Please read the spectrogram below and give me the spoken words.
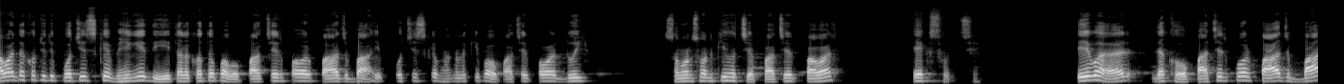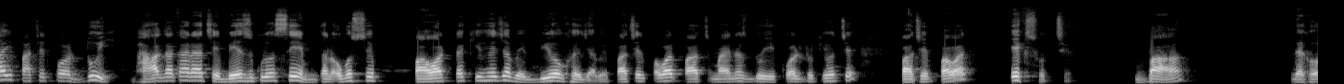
আবার দেখো যদি পঁচিশকে ভেঙে দিই, তাহলে কত পাবো? পাঁচের পাওয়ার পাঁচ বাই পঁচিশকে ভাঙলে কি পাবো? পাঁচের পাওয়ার দুই। সমান সমান কি হচ্ছে? পাঁচের পাওয়ার এক্স হচ্ছে। এবার দেখো পাঁচের পর পাঁচ বাই পাঁচের পর দুই ভাগ আকার আছে, বেসগুলো সেম তাহলে অবশ্যই পাওয়ারটা কি হয়ে যাবে? বিয়োগ হয়ে যাবে। পাঁচের পাওয়ার পাঁচ মাইনাস দুই ইকুয়াল টু কি হচ্ছে? পাঁচের পাওয়ার এক্স হচ্ছে। বা দেখো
